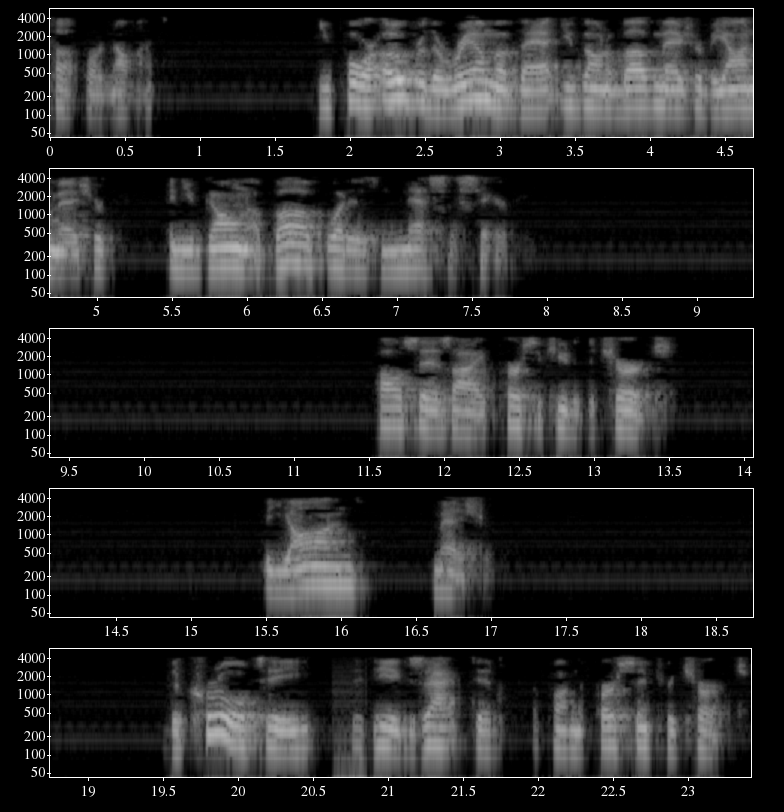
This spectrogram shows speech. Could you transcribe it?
cup or not. You pour over the rim of that, you've gone above measure, beyond measure, and you've gone above what is necessary. Paul says, I persecuted the church beyond measure. The cruelty that he exacted upon the first century church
